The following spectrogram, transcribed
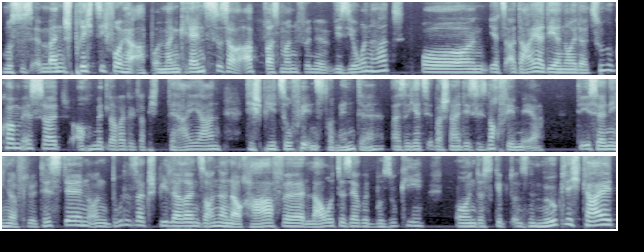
muss es, man spricht sich vorher ab und man grenzt es auch ab, was man für eine Vision hat. Und jetzt Adaya, die ja neu dazugekommen ist, seit auch mittlerweile, glaube ich, drei Jahren, die spielt so viele Instrumente. Also jetzt überschneidet es sich noch viel mehr. Die ist ja nicht nur Flötistin und Dudelsackspielerin, sondern auch Harfe, Laute, sehr gut Buzuki. Und es gibt uns eine Möglichkeit,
